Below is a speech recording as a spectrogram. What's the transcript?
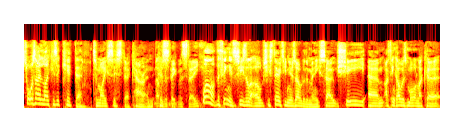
So what was I like as a kid then to my sister Karen? that was a big mistake. well, the thing is, she's a lot old. She's 13 years older than me. So she, um, I think I was more like a,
